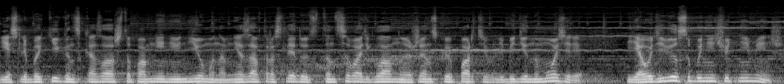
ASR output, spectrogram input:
если бы Киган сказал, что по мнению Ньюмана мне завтра следует станцевать главную женскую партию в Лебедином озере, я удивился бы ничуть не меньше.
